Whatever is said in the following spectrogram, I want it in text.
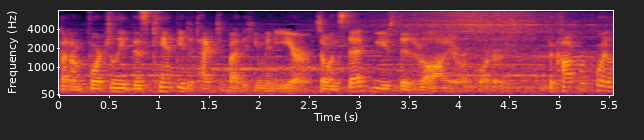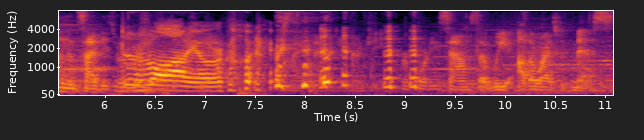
But unfortunately, this can't be detected by the human ear. So instead, we use digital audio recorders. The copper coiling inside these Digital audio recorders. energy, recording sounds that we otherwise would miss.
